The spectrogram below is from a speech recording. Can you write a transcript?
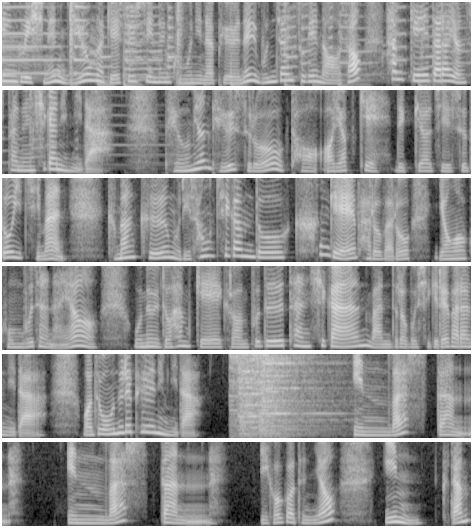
English는 유용하게 쓸 수 있는 구문이나 표현을 문장 속에 넣어서 함께 따라 연습하는 시간입니다. 배우면 배울수록 더 어렵게 느껴질 수도 있지만 그만큼 우리 성취감도 큰 게 바로바로 영어 공부잖아요. 오늘도 함께 그런 뿌듯한 시간 만들어 보시기를 바랍니다. 먼저 오늘의 표현입니다. in less than, in less than 이거거든요. in, 그 다음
